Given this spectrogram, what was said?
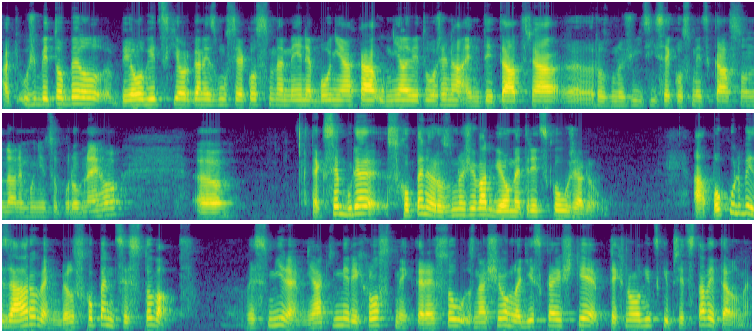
ať už by to byl biologický organismus, jako jsme my, nebo nějaká uměle vytvořená entita, třeba eh, rozmnožující se kosmická sonda nebo něco podobného, eh, tak se bude schopen rozmnožovat geometrickou řadou. A pokud by zároveň byl schopen cestovat vesmírem nějakými rychlostmi, které jsou z našeho hlediska ještě technologicky představitelné,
